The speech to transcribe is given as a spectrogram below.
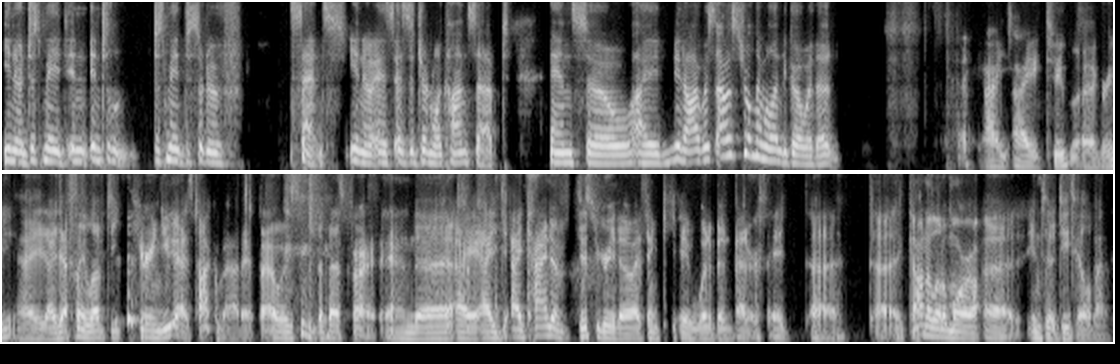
you know, just made in, into just made sort of sense, you know, as as a general concept. And so I, you know, I was I was certainly willing to go with it. I, I too agree. I, I definitely loved hearing you guys talk about it. That was the best part. And uh, I, I, I kind of disagree, though. I think it would have been better if they'd uh, uh, gone a little more uh, into detail about it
